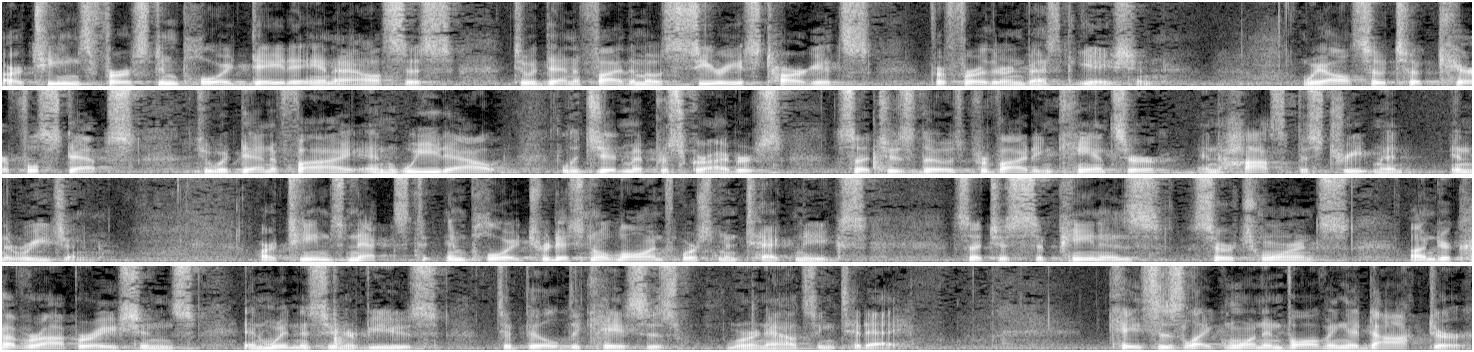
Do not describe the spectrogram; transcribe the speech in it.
our teams first employed data analysis to identify the most serious targets for further investigation. We also took careful steps to identify and weed out legitimate prescribers, such as those providing cancer and hospice treatment in the region. Our teams next employed traditional law enforcement techniques such as subpoenas, search warrants, undercover operations, and witness interviews to build the cases we're announcing today. Cases like one involving a doctor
